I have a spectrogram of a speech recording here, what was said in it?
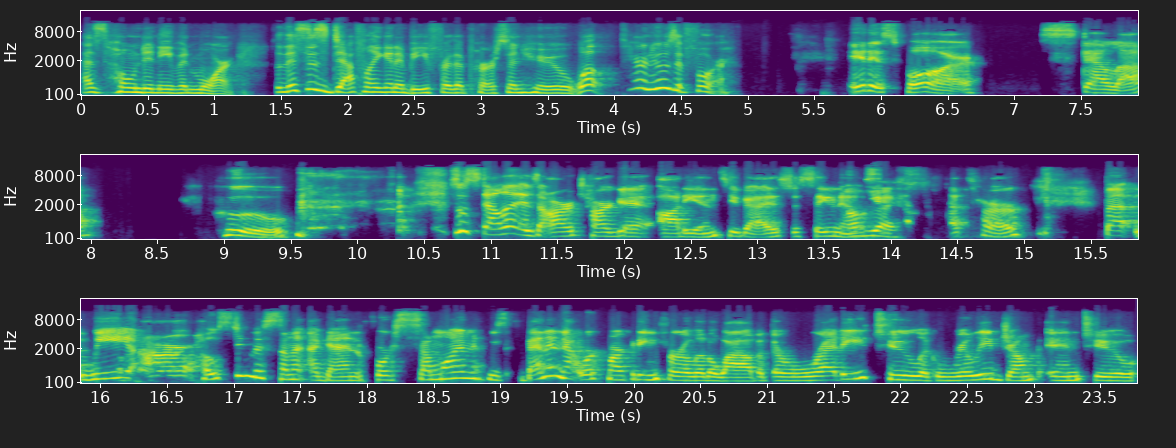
has honed in even more. So this is definitely going to be for the person who, well, Taryn, who's it for? It is for Stella, who so Stella is our target audience, you guys, just so you know. Oh, yes. That's her. But we are hosting this summit again for someone who's been in network marketing for a little while, but they're ready to like really jump into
